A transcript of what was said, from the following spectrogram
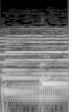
Música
